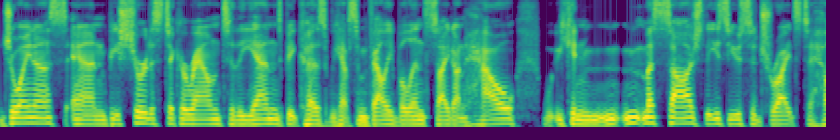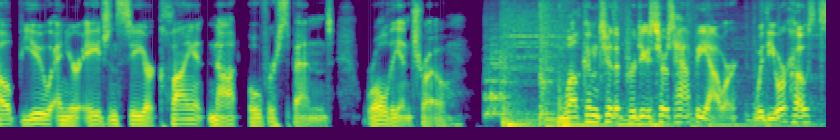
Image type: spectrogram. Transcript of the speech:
join us and be sure to stick around to the end because we have some valuable insight on how we can massage these usage rights to help you and your agency or client not overspend. Roll the intro. Welcome to the Producers Happy Hour with your hosts,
